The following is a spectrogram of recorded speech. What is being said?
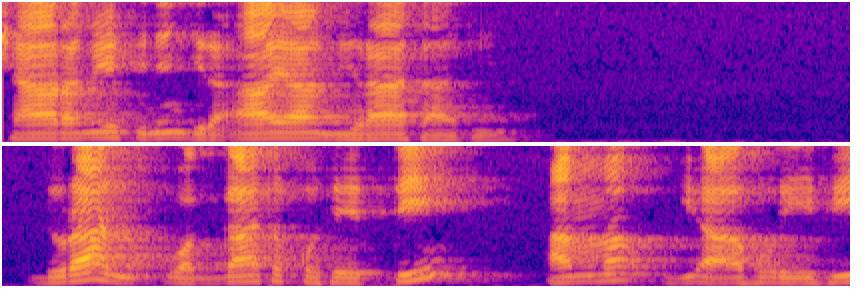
shaarameetinin jira aayaa miraataatiin. Duraan waggaa tokko teetti amma ji'a afurii fi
